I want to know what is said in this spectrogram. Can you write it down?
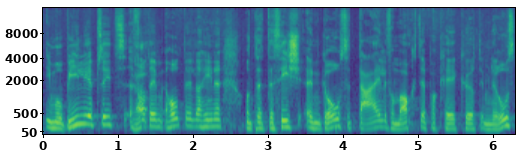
Immobilienbesitz Ja. von dem Hotel da hinten und das- ist ein großer Teil vom Aktienpaket gehört in einem Russ,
